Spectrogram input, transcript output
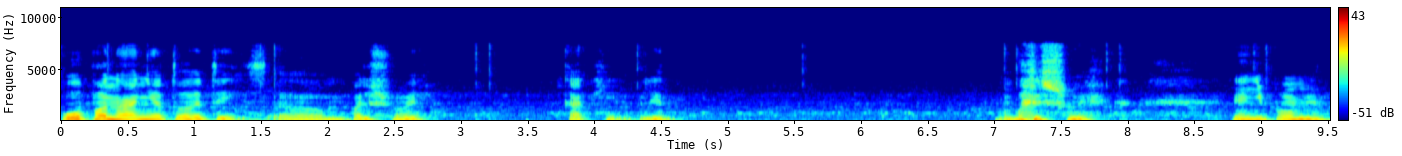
Опа, на нету этой э, большой. Как ей, блин. Большой. Я не помню.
